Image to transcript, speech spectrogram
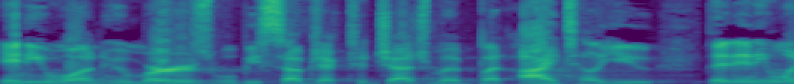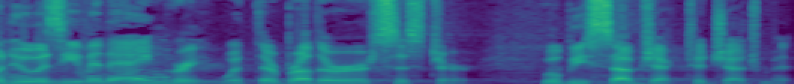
Anyone who murders will be subject to judgment, but I tell you that anyone who is even angry with their brother or sister will be subject to judgment.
